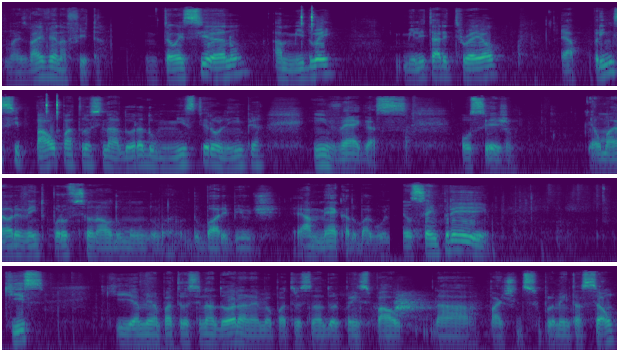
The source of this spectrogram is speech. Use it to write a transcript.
Mas vai ver na fita. Então, esse ano, a Midway Military Trail é a principal patrocinadora do Mr. Olímpia em Vegas. Ou seja, é o maior evento profissional do mundo, mano, do bodybuild. É a meca do bagulho. Eu sempre quis que a minha patrocinadora, né, meu patrocinador principal na parte de suplementação,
